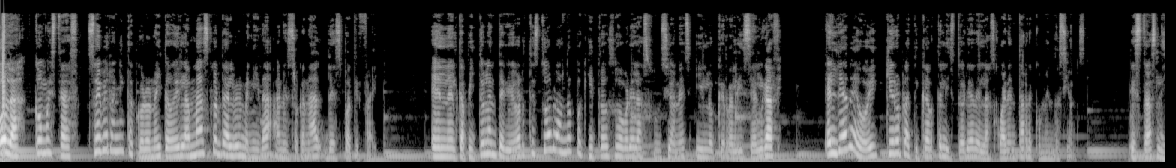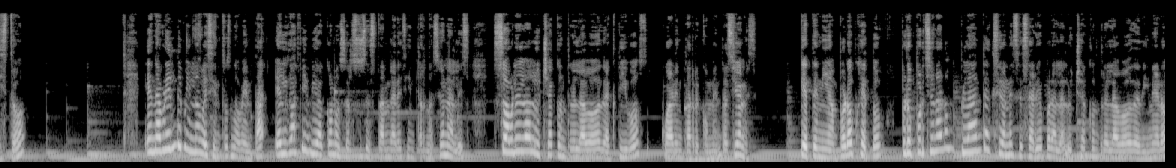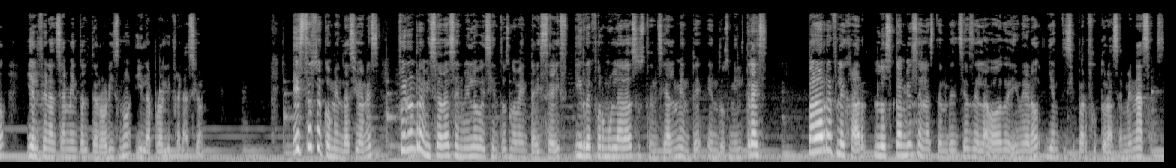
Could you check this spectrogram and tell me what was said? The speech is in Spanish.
Hola, ¿cómo estás? Soy Verónica Corona y te doy la más cordial bienvenida a nuestro canal de Spotify. En el capítulo anterior te estuve hablando un poquito sobre las funciones y lo que realiza el GAFI. El día de hoy quiero platicarte la historia de las 40 recomendaciones. ¿Estás listo? En abril de 1990, el GAFI dio a conocer sus estándares internacionales sobre la lucha contra el lavado de activos, 40 recomendaciones, que tenían por objeto proporcionar un plan de acción necesario para la lucha contra el lavado de dinero y el financiamiento al terrorismo y la proliferación. Estas recomendaciones fueron revisadas en 1996 y reformuladas sustancialmente en 2003 para reflejar los cambios en las tendencias de lavado de dinero y anticipar futuras amenazas.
